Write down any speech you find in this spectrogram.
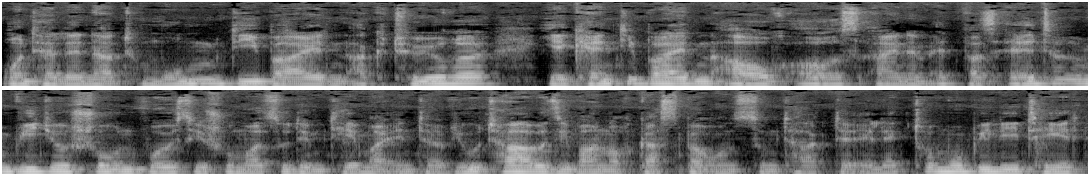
und Herr Lennart Mumm, die beiden Akteure. Ihr kennt die beiden auch aus einem etwas älteren Video schon, wo ich sie schon mal zu dem Thema interviewt habe. Sie waren auch Gast bei uns zum Tag der Elektromobilität.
